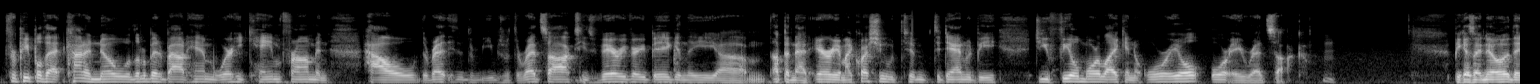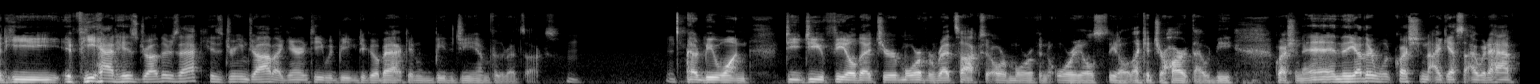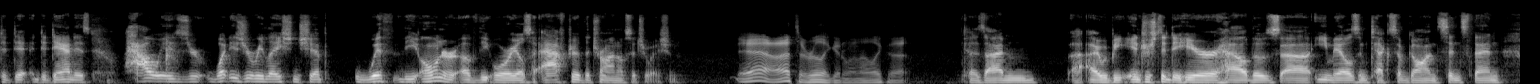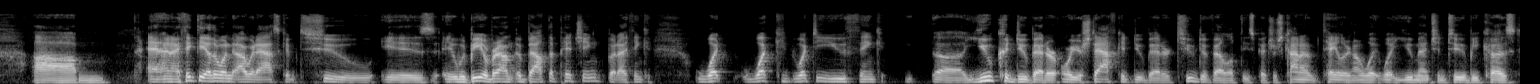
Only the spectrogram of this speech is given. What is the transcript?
for people that kind of know a little bit about him, where he came from, and how the Red he was with the Red Sox. He's very, very big in the um, up in that area. My question to, to Dan would be: Do you feel more like an Oriole or a Red Sox? Because I know that he, if he had his druthers, Zach, his dream job, I guarantee would be to go back and be the GM for the Red Sox. That would be one. Do you, do you feel that you're more of a Red Sox or more of an Orioles? You know, like at your heart, that would be a question. And the other question I guess I would have to, Da- to Dan is how is your what is your relationship with the owner of the Orioles after the Toronto situation? Yeah, that's a really good one. I like that. Because I'm I would be interested to hear how those uh, emails and texts have gone since then. Um, and I think the other one I would ask him too is it would be around about the pitching, but I think what what could, what do you think uh, you could do better or your staff could do better to develop these pitchers? Kind of tailoring on what, what you mentioned too, because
